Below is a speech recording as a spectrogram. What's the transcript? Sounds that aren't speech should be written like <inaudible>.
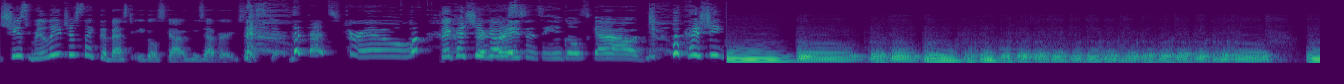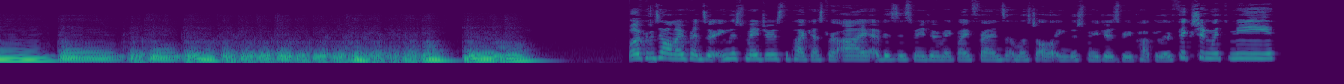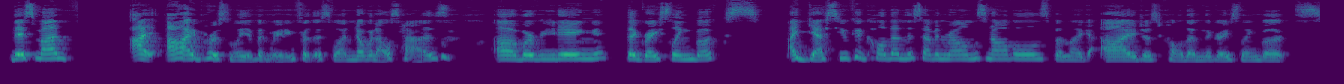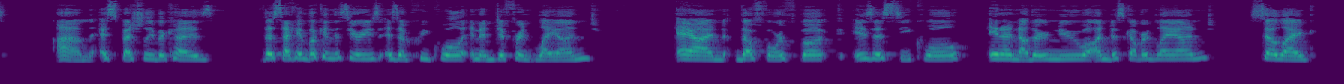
she's really just like the best Eagle Scout who's ever <laughs> existed. That's true. because she Her goes, Grace is Eagle Scout. <laughs> <laughs> because she Welcome to All My Friends Are English Majors, the podcast where I, a business major, make my friends, almost all English majors, read popular fiction with me. This month, I, I personally have been waiting for this one. No one else has. Uh, we're reading the Graceling books. I guess you could call them the Seven Realms novels, but like, I just call them the Graceling books. Um, especially because the second book in the series is a prequel in a different land. And the fourth book is a sequel in another new undiscovered land. So like,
